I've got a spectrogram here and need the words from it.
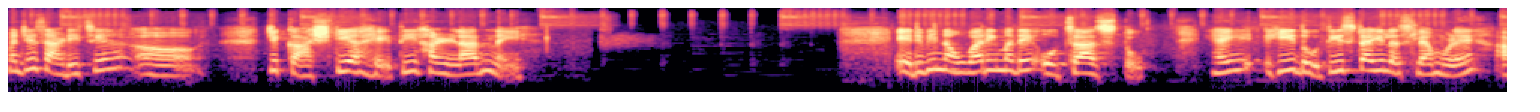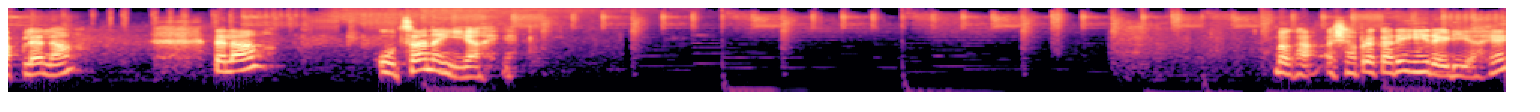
म्हणजे साडीची जी काष्टी आहे ती हलणार नाही. एरवी नऊवारीमध्ये ओचा असतो. ही ही धोती स्टाईल असल्यामुळे आपल्याला त्याला ओचा नाही आहे बघा अशा प्रकारे ही रेडी आहे.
